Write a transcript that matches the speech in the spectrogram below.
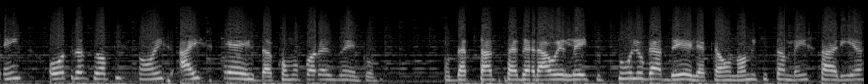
tem outras opções à esquerda, como por exemplo o deputado federal eleito Túlio Gadelha, que é um nome que também estaria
